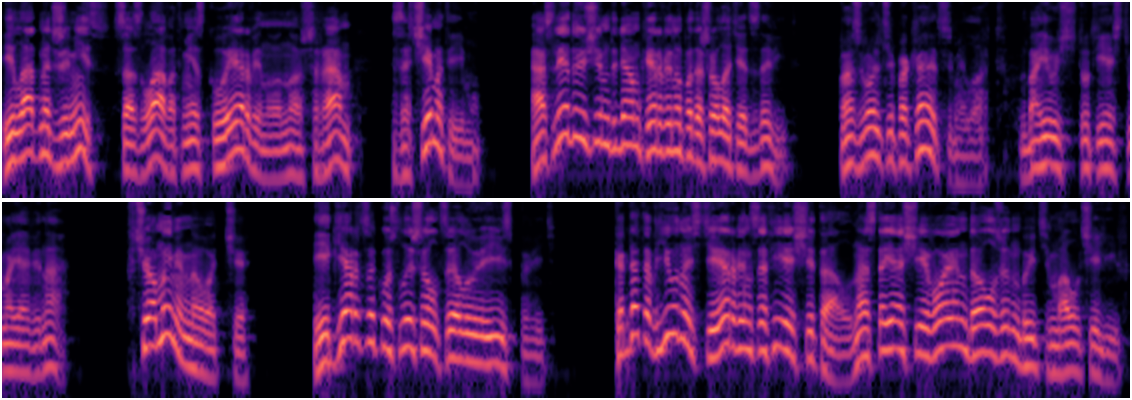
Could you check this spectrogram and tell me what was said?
И ладно Джемис, со зла в отместку Эрвину, но Шрам... Зачем это ему? А следующим днем к Эрвину подошел отец Давид. «Позвольте покаяться, милорд. Боюсь, тут есть моя вина». «В чем именно, отче?» И герцог услышал целую исповедь. Когда-то в юности Эрвин София считал, настоящий воин должен быть молчалив.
